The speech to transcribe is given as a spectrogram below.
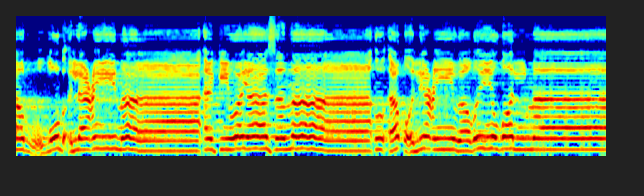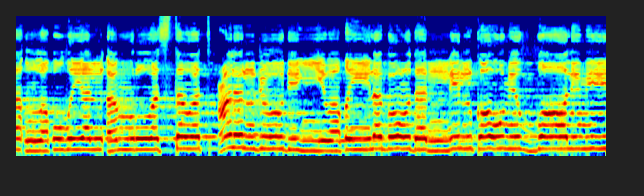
أرض ابلعي ماءك ويا سماء أقلعي وغيظ الماء وقضي الأمر واستوت على الجودي وقيل بعدا للقوم الظالمين.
